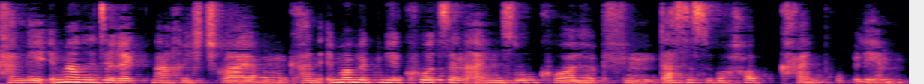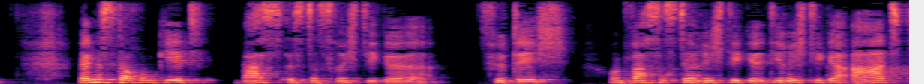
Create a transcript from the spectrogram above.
kann mir immer eine Direktnachricht schreiben, kann immer mit mir kurz in einen Zoom-Call hüpfen. Das ist überhaupt kein Problem. Wenn es darum geht, was ist das Richtige für dich und was ist der richtige, die richtige Art,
